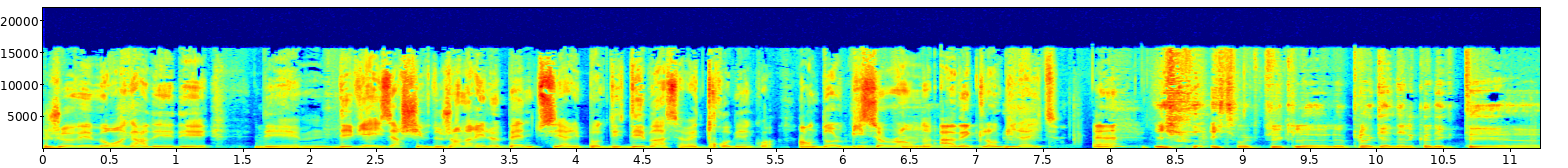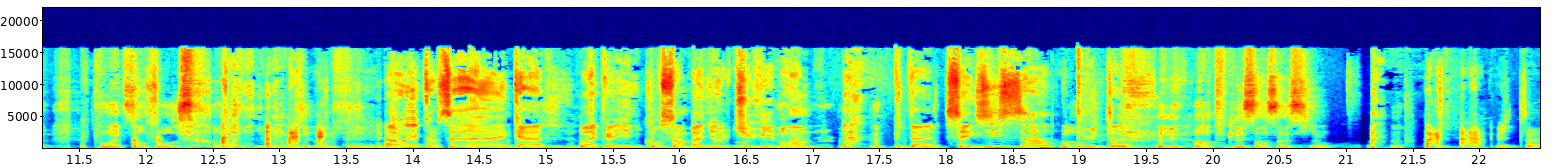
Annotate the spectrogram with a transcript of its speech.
Je vais me regarder des, des, des vieilles archives de Jean-Marie Le Pen, tu sais, à l'époque des débats, ça va être trop bien, quoi. En Dolby Surround euh, avec l'ambilight. Hein Il, te manque plus que le, le plug anal connecté euh, pour être 100% immergé dans le film. Ah ouais, comme ça, euh, quand, ouais, quand il y a une course en bagnole, tu vibres en. Putain, ça existe ça Voir Putain. voir toutes les sensations. Putain.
